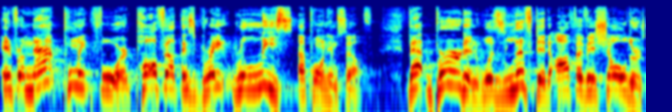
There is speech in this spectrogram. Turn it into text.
And from that point forward, Paul felt this great release upon himself. That burden was lifted off of his shoulders.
